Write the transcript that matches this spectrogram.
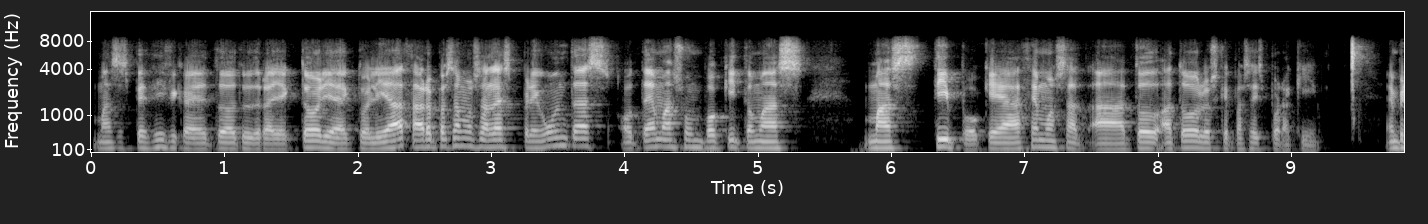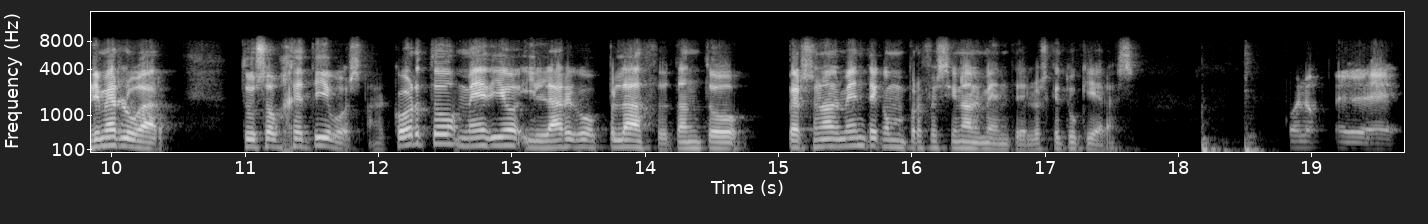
más específica de toda tu trayectoria de actualidad, ahora pasamos a las preguntas o temas un poquito más, más tipo que hacemos a, a todos los que pasáis por aquí. En primer lugar, tus objetivos a corto, medio y largo plazo, tanto personalmente como profesionalmente, los que tú quieras. Bueno, eh,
